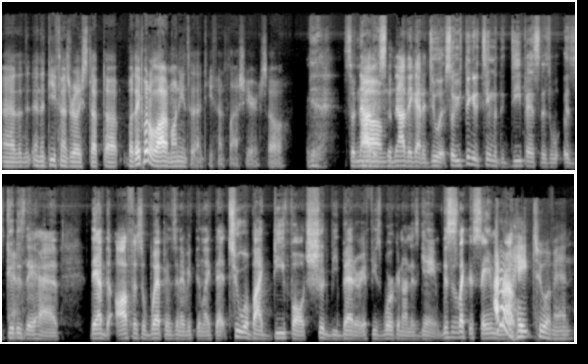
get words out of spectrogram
Uh, the, and the defense really stepped up, but they put a lot of money into that defense last year. So yeah. So now, they, so Um, now they got to do it. So you think of the team with the defense as as good Yeah. as they have, They have the offensive weapons and everything like that. Tua by default should be better if he's working on his game. This is like the same. I don't route. hate Tua, man.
